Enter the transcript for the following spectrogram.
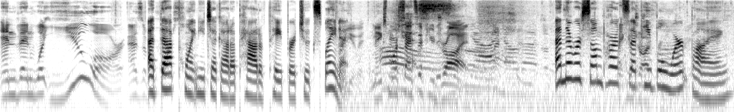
and then what you are as a At that point, he took out a pad of paper to explain it. you. It makes more sense if you draw it. And there were some parts that draw it people weren't buying.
